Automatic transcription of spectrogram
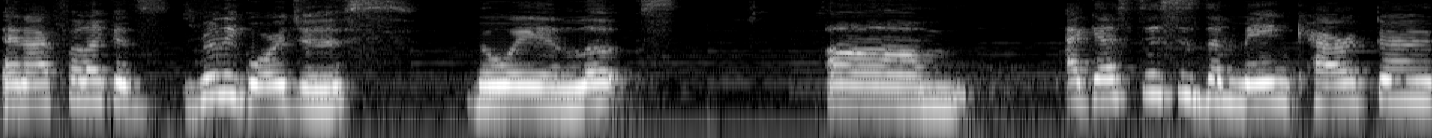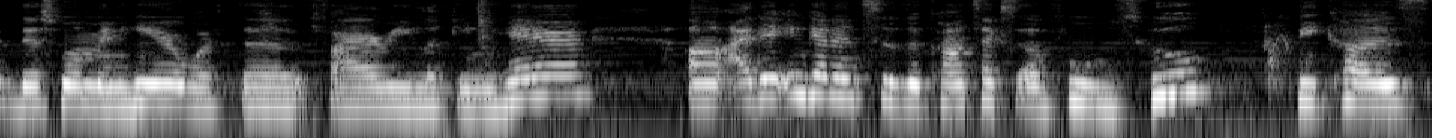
and i feel like it's really gorgeous the way it looks. Um I guess this is the main character, this woman here with the fiery looking hair. Uh, I didn't get into the context of who's who because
